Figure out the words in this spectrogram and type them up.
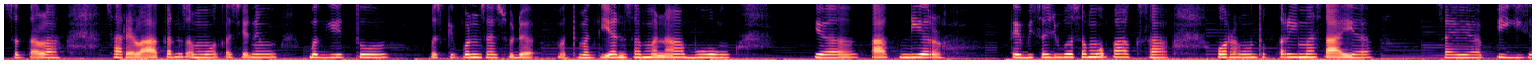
Setelah saya relakan semua kasihan yang begitu meskipun saya sudah mati-matian sama nabung ya takdir kayak bisa juga sama paksa orang untuk terima saya. Saya pergi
